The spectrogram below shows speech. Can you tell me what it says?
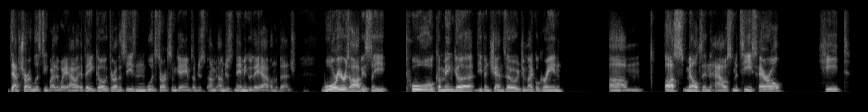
depth chart listing, by the way. How if they go throughout the season, Wood starts some games. I'm just I'm I'm just naming who they have on the bench. Warriors, obviously, Poole, Kuminga, DiVincenzo, JaMychal Green. Um, us, Melton, House, Matisse, Harrell, Heat,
